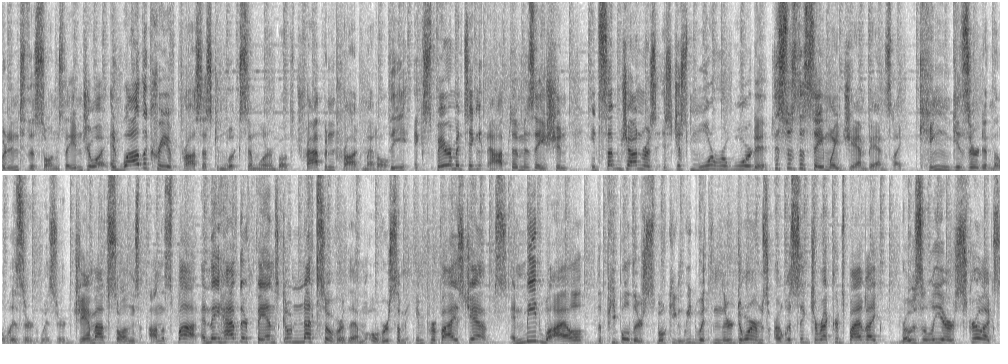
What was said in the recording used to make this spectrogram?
put into the songs they enjoy. And while the creative process can look similar in both trap and prog metal, the experimenting and optimization in some genres is just more rewarded. This was the same way jam bands like King Gizzard and the Lizard Wizard jam out songs on the spot, and they have their fans go nuts over them over some improvised jams. And meanwhile, the people they're smoking weed with in their dorms are listening to records by like Rosalia or Skrillex,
